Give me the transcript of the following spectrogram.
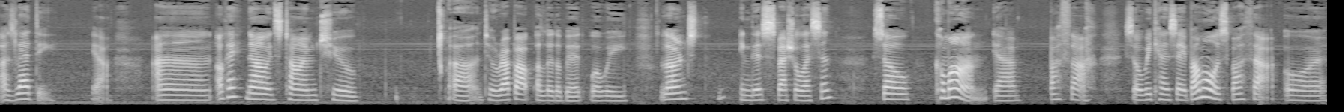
Atleti，yeah。Um, okay, now it's time to uh, to wrap up a little bit what we learned in this special lesson. So come on, yeah, Barça. So we can say vamos Barça or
